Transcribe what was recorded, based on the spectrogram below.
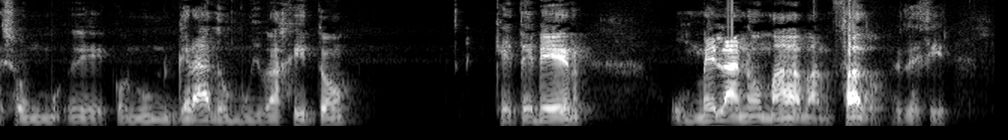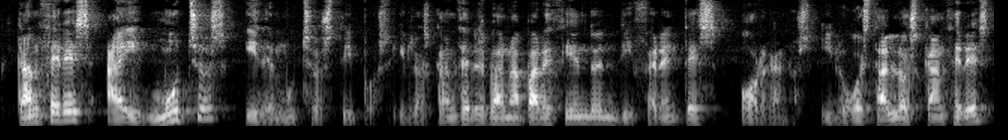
son eh, con un grado muy bajito, que tener un melanoma avanzado. Es decir, Cánceres hay muchos y de muchos tipos, y los cánceres van apareciendo en diferentes órganos. Y luego están los cánceres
